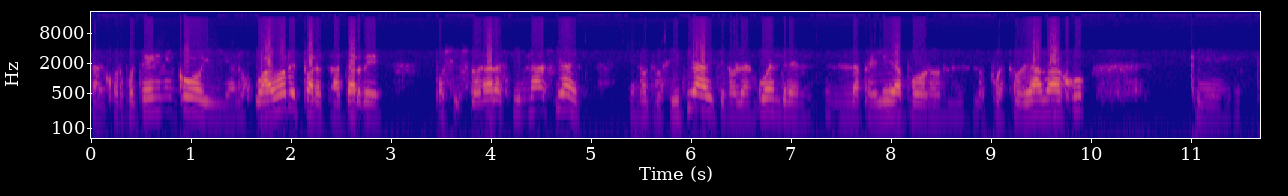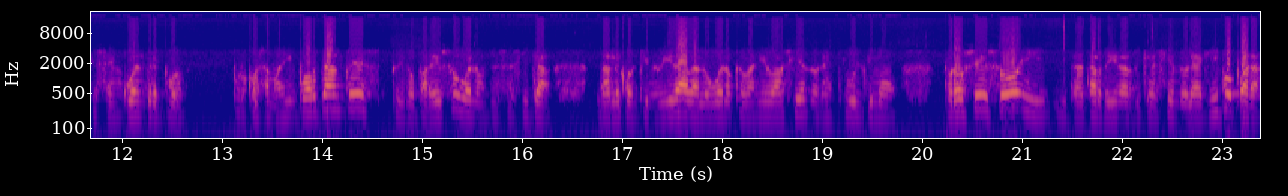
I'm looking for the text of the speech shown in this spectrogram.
al cuerpo técnico y a los jugadores para tratar de posicionar a gimnasia en, en otro sitial, que no lo encuentren en la pelea por los puestos de abajo que, se encuentre por, por cosas más importantes, pero para eso, bueno, necesita darle continuidad a lo bueno que ha venido haciendo en este último proceso y, tratar de ir enriqueciendo el equipo para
